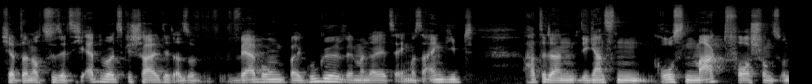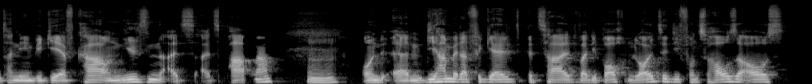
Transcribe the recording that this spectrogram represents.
Ich habe dann auch zusätzlich AdWords geschaltet, also Werbung bei Google, wenn man da jetzt irgendwas eingibt. Hatte dann die ganzen großen Marktforschungsunternehmen wie GfK und Nielsen als, als Partner. Mhm. Und ähm, die haben mir dafür Geld bezahlt, weil die brauchten Leute, die von zu Hause aus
